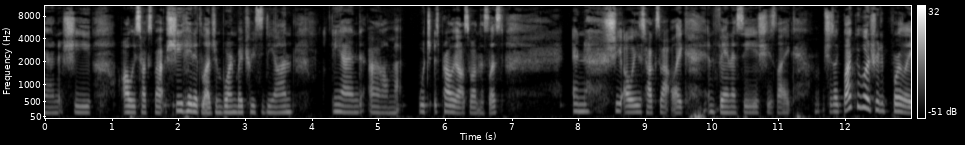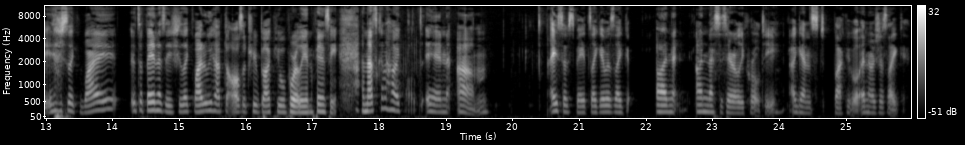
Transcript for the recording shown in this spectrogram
and she always talks about she hated Legendborn by Tracy Deonn, and um, which is probably also on this list and she always talks about like in fantasy she's like she's like black people are treated poorly. And she's like why? It's a fantasy. She's like why do we have to also treat black people poorly in fantasy? And that's kind of how i felt in um ace of spades. Like it was like un- unnecessarily cruelty against black people. And it was just like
